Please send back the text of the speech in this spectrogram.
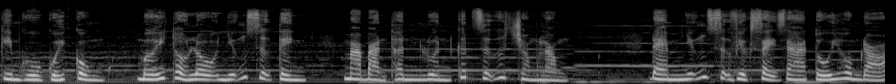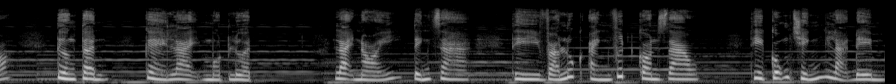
kim gù cuối cùng mới thổ lộ những sự tình mà bản thân luôn cất giữ trong lòng đem những sự việc xảy ra tối hôm đó tường tận kể lại một lượt lại nói tính ra thì vào lúc anh vứt con dao thì cũng chính là đêm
